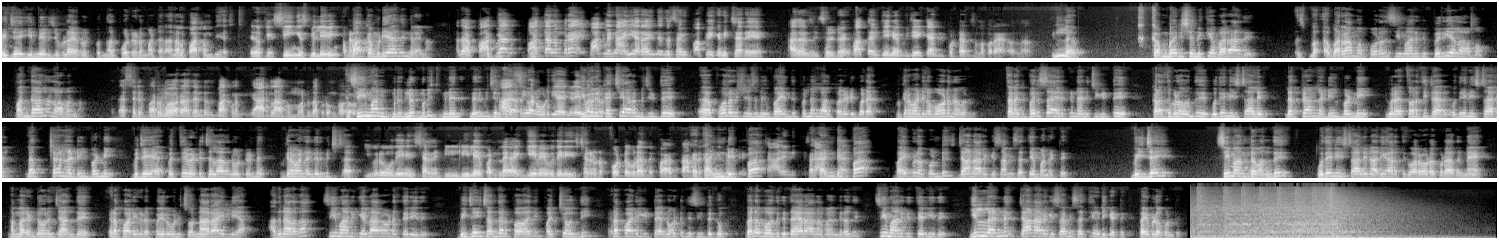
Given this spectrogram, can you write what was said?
விஜய் இன்எலிஜிபிளா இருநூத்தி பத்து நாள் போட்டுவிட மாட்டார். அதனால பார்க்க முடியாது. ஓகே சீயிங் இஸ் பிலீவிங் பார்க்க முடியாதுங்கிறேன் நான். அதான் பார்த்தா பார்த்தாலும் பார்க்கலன்னா ஐயா ரவீந்திர சாமி அப்பயே கணிச்சாரு. அதான் சொல்லி சொல்லிட்டு பார்த்தா விஜய் விஜய் கேண்டில் போட்டாருன்னு சொல்ல போறேன். அதுதான் இல்ல கம்பேரிசனுக்கே வராது. வராம போறது சீமானுக்கு பெரிய லாபம். வந்தாலும் லாபம் தான் அதான் சரி வருமா வராதுன்றது பார்க்கலாம். யார் லாபம்ன்றது அப்புறம். சீமான் நிரூபிச்சிருக்காரு சீமான் உறுதியா இவரு நிலைப்பாடு கட்சி ஆரம்பிச்சுட்டு போலரைசேஷனுக்கு பயந்து பின்னங்கால் பரடி பட விக்கிரவாண்டியில ஓடுனவர். தனக்கு பெருசா இருக்குன்னு நினைச்சுக்கிட்டு களத்துக்குள்ள வந்து உதயநிதி ஸ்டாலின் லெப்ட் ஹேண்ட்ல டீல் பண்ணி இவரை துரத்திட்டாரு. உதயநிதி ஸ்டாலின் லெப்ட் ஹேண்ட்ல டீல் பண்ணி விஜய வெத்து வெட்டு செல்லாத நோட்டுன்னு விக்கிரவாண்டியில நிரூபிச்சிட்டாரு. இவரும் உதயநிதி ஸ்டாலின் டீல் டீலே பண்ணல. எங்கேயுமே உதயநிதி ஸ்டாலினோட போட்டோ கூட அந்த கண்டிப்பா கண்டிப்பா பைபிளை கொண்டு ஜான் ஆரோக்கியசாமி சத்தியம் பண்ணிட்டு. விஜய் சீமாங்கிட்ட வந்து உதயநிதி ஸ்டாலின் அதிகாரத்துக்கு வரவிடக்கூடாதுன்னு நம்ம ரெண்டு பேரும் சேர்ந்து எடப்பாடி கூட போயிருவோம்னு சொன்னாரா இல்லையா? அதனாலதான் சீமானுக்கு எல்லாரோட தெரியுது. விஜய் சந்தர்ப்பவாதி பச்சோந்தி எடப்பாடி கிட்ட நோட்டுக்கு சீட்டுக்கும் விலை போகிறதுக்கு தயாரானவங்கிறது சீமானுக்கு தெரியுது. இல்லைன்னு ஜான் ஆரோக்கியசாமி சத்தியம் அடிக்கட்டு பைபிளை கொண்டு.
